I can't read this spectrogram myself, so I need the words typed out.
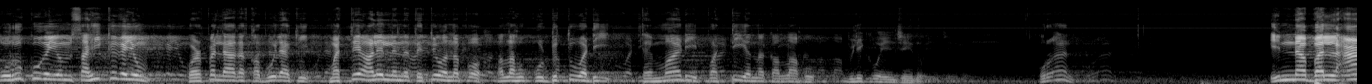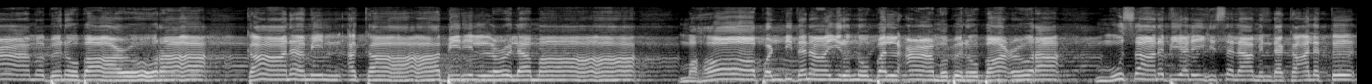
പൊറുക്കുകയും സഹിക്കുകയും കുഴപ്പമില്ലാതെ കബൂലാക്കി. മറ്റേ ആളിൽ നിന്ന് തെറ്റ് വന്നപ്പോ അള്ളാഹു കൊടുത്തുവടി തെമ്മാടി പട്ടി എന്നൊക്കെ അള്ളാഹു വിളിക്കുകയും ചെയ്തു. ഖുർആൻ. ഇന്ന കാന മിൻ അകാബിരിൽ മഹാപണ്ഡിതനായിരുന്നു മൂസാ നബി അലിഹിസലാമിന്റെ കാലത്ത്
